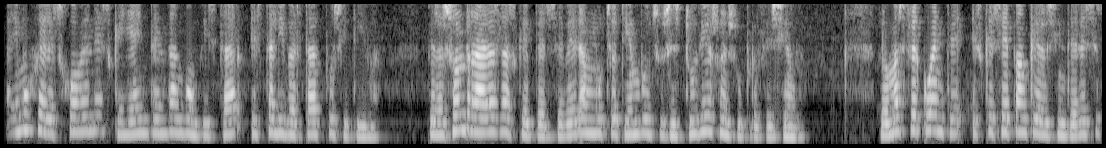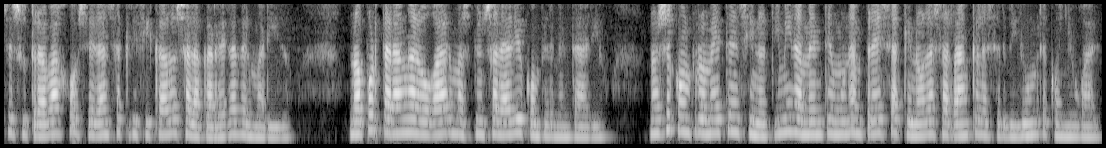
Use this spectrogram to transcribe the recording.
Hay mujeres jóvenes que ya intentan conquistar esta libertad positiva, pero son raras las que perseveran mucho tiempo en sus estudios o en su profesión. Lo más frecuente es que sepan que los intereses de su trabajo serán sacrificados a la carrera del marido. No aportarán al hogar más que un salario complementario. No se comprometen sino tímidamente en una empresa que no las arranque la servidumbre conyugal.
